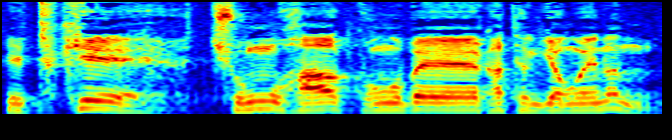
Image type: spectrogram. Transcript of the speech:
특히 중화학 공업의 같은 경우에는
